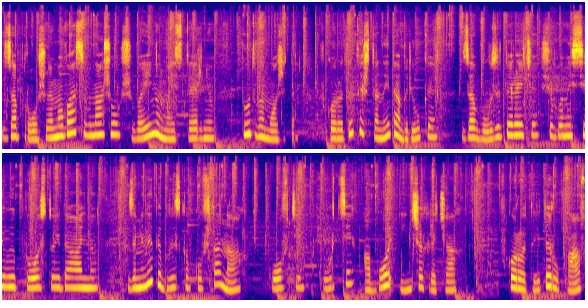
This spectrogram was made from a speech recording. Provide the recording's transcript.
Запрошуємо вас в нашу швейну майстерню. Тут ви можете вкоротити штани та брюки, завузити речі, щоб вони сіли просто ідеально, замінити блискавку в штанах, кофті, курці або інших речах, вкоротити рукав,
